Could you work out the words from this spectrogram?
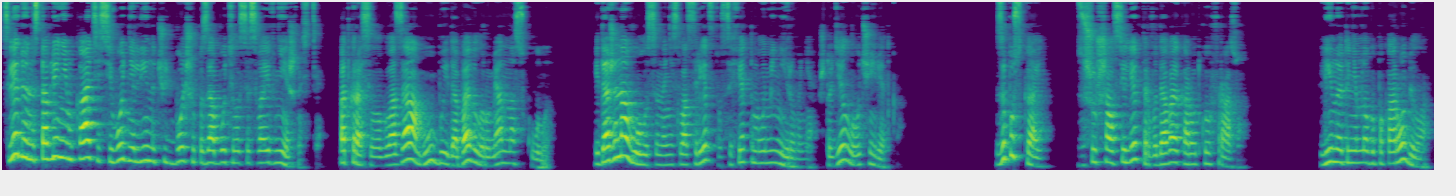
Следуя наставлениям Кати, сегодня Лина чуть больше позаботилась о своей внешности. Подкрасила глаза, губы и добавила румян на скулы. И даже на волосы нанесла средство с эффектом ламинирования, что делала очень редко. «Запускай», — зашуршал селектор, выдавая короткую фразу. Лину это немного покоробило,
